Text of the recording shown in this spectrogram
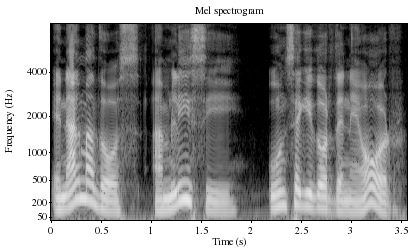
En Alma 2, Amlici un seguidor de Neor,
